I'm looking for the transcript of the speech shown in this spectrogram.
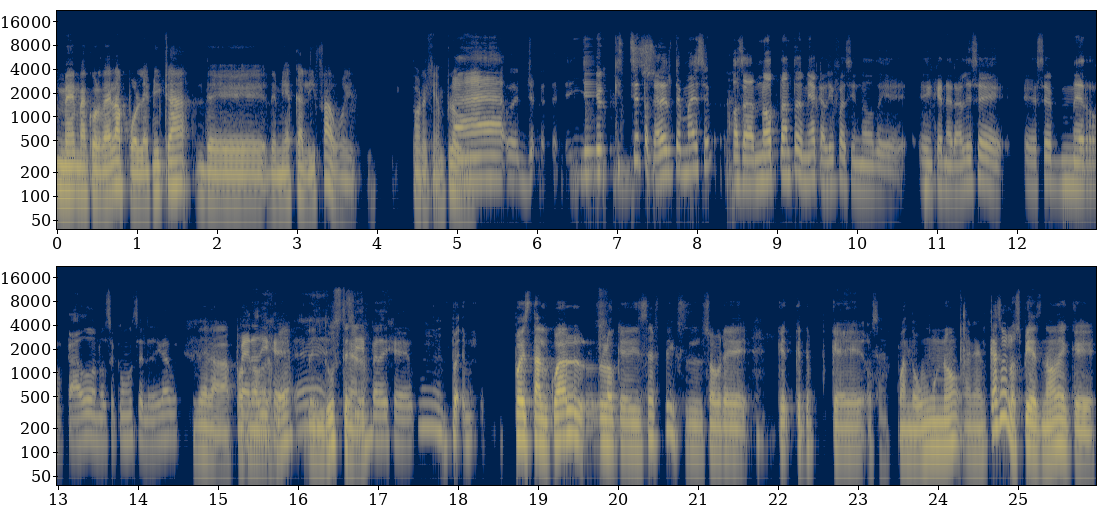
me, me acordé de la polémica de, de Mia Khalifa, güey. Por ejemplo. Ah, yo, quise tocar el tema ese, o sea, no tanto de Mia Khalifa, sino de, en general, ese, ese mercado, no sé cómo se le diga, güey. De la pornografía. de eh, industria, Sí, pero dije... Mm". Pues tal cual lo que dice Fix sobre que, que, o sea, cuando uno, en el caso de los pies, ¿no? De que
